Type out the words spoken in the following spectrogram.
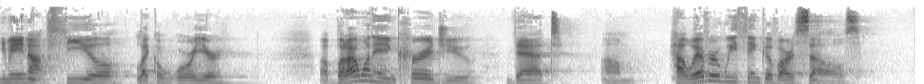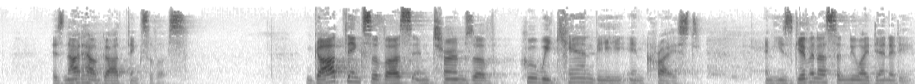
You may not feel like a warrior. Uh, but I want to encourage you that um, however we think of ourselves is not how God thinks of us. God thinks of us in terms of who we can be in Christ. And He's given us a new identity,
